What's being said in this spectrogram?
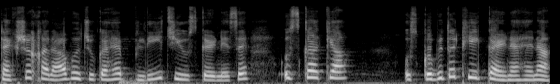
टेक्सचर ख़राब हो चुका है ब्लीच यूज़ करने से, उसका क्या उसको भी तो ठीक करना है ना।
